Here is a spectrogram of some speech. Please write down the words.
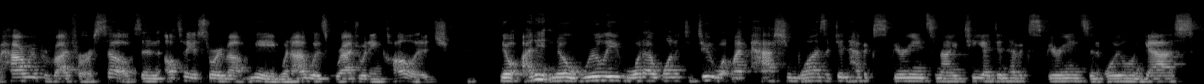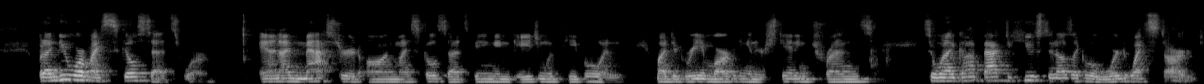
how we provide for ourselves. And I'll tell you a story about me. When I was graduating college, you know, I didn't know really what I wanted to do, what my passion was. I didn't have experience in IT. I didn't have experience in oil and gas, but I knew where my skill sets were. And I mastered on my skill sets, being engaging with people and my degree in marketing, understanding trends. So when I got back to Houston, I was like, well, where do I start?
